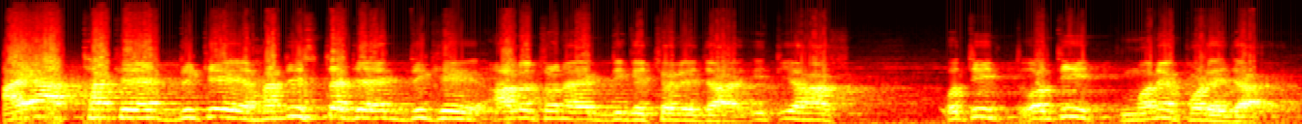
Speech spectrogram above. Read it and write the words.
আয়াত থাকে একদিকে, হাদিস থাকে একদিকে, আলোচনা একদিকে চলে যায়, ইতিহাস অতীত অতীত মনে পড়ে যায়।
